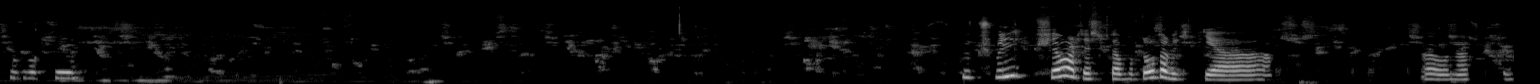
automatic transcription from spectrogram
Şimdi bakıyorum. 3 birlik bir şey var tespit'te burada. O da mı gitti ya? Aa, o nasıl bir.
